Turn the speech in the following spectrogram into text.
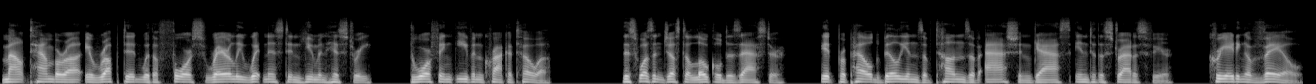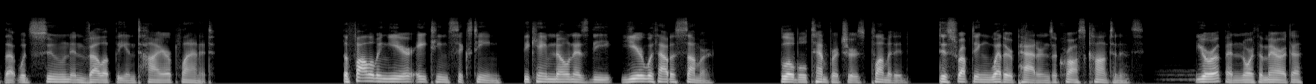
Mount Tambora erupted with a force rarely witnessed in human history, dwarfing even Krakatoa. This wasn't just a local disaster. It propelled billions of tons of ash and gas into the stratosphere, creating a veil that would soon envelop the entire planet. The following year, 1816, became known as the Year Without a Summer. Global temperatures plummeted, disrupting weather patterns across continents. Europe and North America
